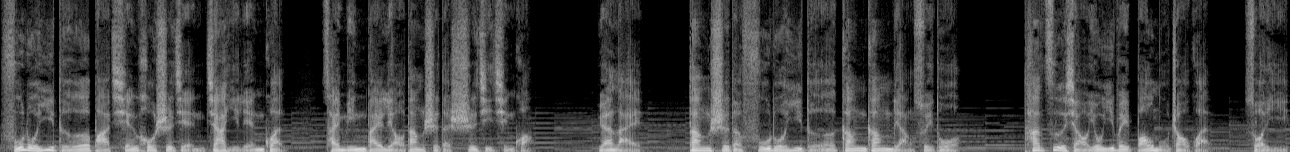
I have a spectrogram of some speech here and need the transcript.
弗洛伊德把前后事件加以连贯，才明白了当时的实际情况。原来，当时的弗洛伊德刚刚两岁多。他自小由一位保姆照管，所以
